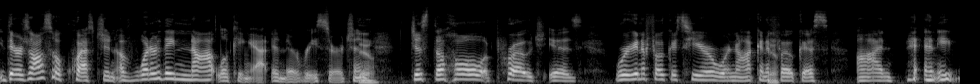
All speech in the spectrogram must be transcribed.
there's also a question of what are they not looking at in their research, and Yeah. just the whole approach is we're going to focus here. We're not going to focus on any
